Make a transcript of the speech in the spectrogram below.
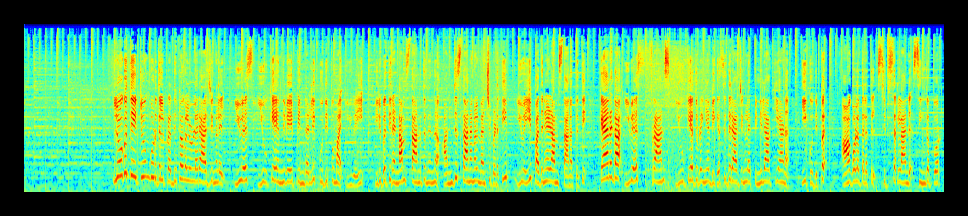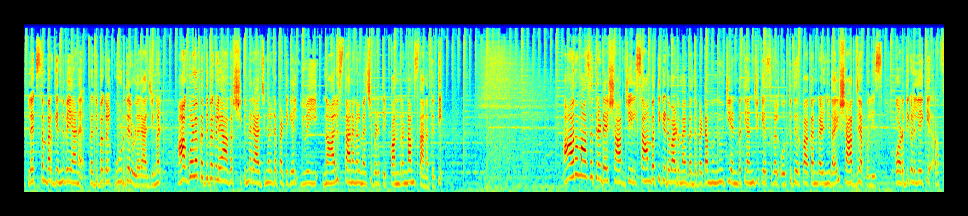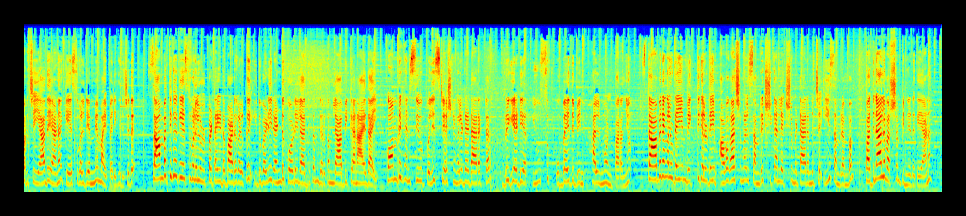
ലോകത്തെ ഏറ്റവും കൂടുതൽ പ്രതിഭകളുള്ള രാജ്യങ്ങളിൽ യു എസ് യു കെ എന്നിവയെ പിന്തള്ളി കുതിപ്പുമായി യു എ ഇരുപത്തിരണ്ടാം സ്ഥാനത്ത് നിന്ന് അഞ്ച് സ്ഥാനങ്ങൾ മെച്ചപ്പെടുത്തി യു എ പതിനേഴാം സ്ഥാനത്തെത്തി. Canada U S France U K തുടങ്ങിയ വികസിത രാജ്യങ്ങളെ പിന്നിലാക്കിയാണ് ഈ കുതിപ്പ്. ആഗോളതലത്തിൽ സ്വിറ്റ്സർലാൻഡ് സിംഗപ്പൂർ ലക്സംബർഗ് എന്നിവയാണ് പ്രതിഭകൾ കൂടുതലുള്ള രാജ്യങ്ങൾ. ആഗോള പ്രതിഭകളെ ആകർഷിക്കുന്ന രാജ്യങ്ങളുടെ പട്ടികയിൽ യു എ നാലു സ്ഥാനങ്ങൾ മെച്ചപ്പെടുത്തി പന്ത്രണ്ടാം സ്ഥാനത്തെത്തി. ആറുമാസത്തിനിടെ ഷാർജയിൽ സാമ്പത്തിക ഇടപാടുമായി ബന്ധപ്പെട്ട മുന്നൂറ്റി എൺപത്തി അഞ്ച് കേസുകൾ ഒത്തുതീർപ്പാക്കാൻ കഴിഞ്ഞതായി ഷാർജ പോലീസ്. കോടതികളിലേക്ക് റഫർ ചെയ്യാതെയാണ് കേസുകൾ രമ്യമായി പരിഹരിച്ചത്. സാമ്പത്തിക കേസുകളിൽ ഉൾപ്പെട്ട ഇടപാടുകൾക്ക് ഇതുവഴി രണ്ട് കോടിയിലധികം ദീർഘം ലാഭിക്കാനായതായി comprehensive police സ്റ്റേഷനുകളുടെ director brigadier Yousuf Obaid bin Halmon പറഞ്ഞു. സ്ഥാപനങ്ങളുടെയും വ്യക്തികളുടെയും അവകാശങ്ങൾ സംരക്ഷിക്കാൻ ലക്ഷ്യമിട്ട് ആരംഭിച്ച ഈ സംരംഭം പതിനാല് വർഷം പിന്നിടുകയാണ്.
